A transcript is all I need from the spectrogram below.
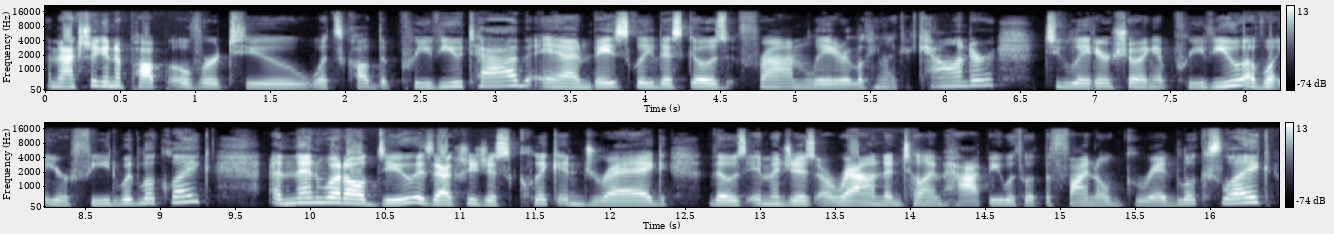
i'm actually going to pop over to what's called the preview tab. And basically this goes from later looking like a calendar to later showing a preview of what your feed would look like. And then what i'll do is actually just click and drag those images around until i'm happy with what the final grid looks looks like.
